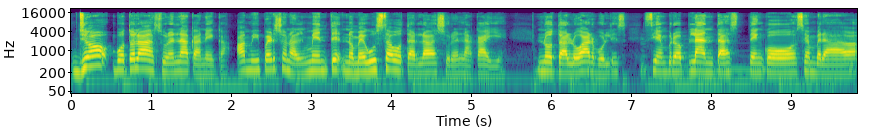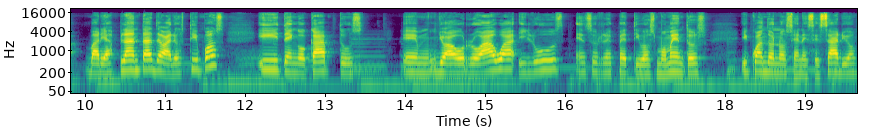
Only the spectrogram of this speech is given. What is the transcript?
Yo boto la basura en la caneca. A mí personalmente no me gusta botar la basura en la calle. No talo árboles, siembro plantas, tengo sembradas varias plantas de varios tipos y tengo cactus. Em, yo ahorro agua y luz en sus respectivos momentos y cuando no sea necesario.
